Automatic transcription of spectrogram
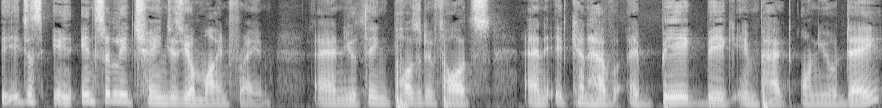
it just instantly changes your mind frame, and you think positive thoughts, and it can have a big big impact on your day,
